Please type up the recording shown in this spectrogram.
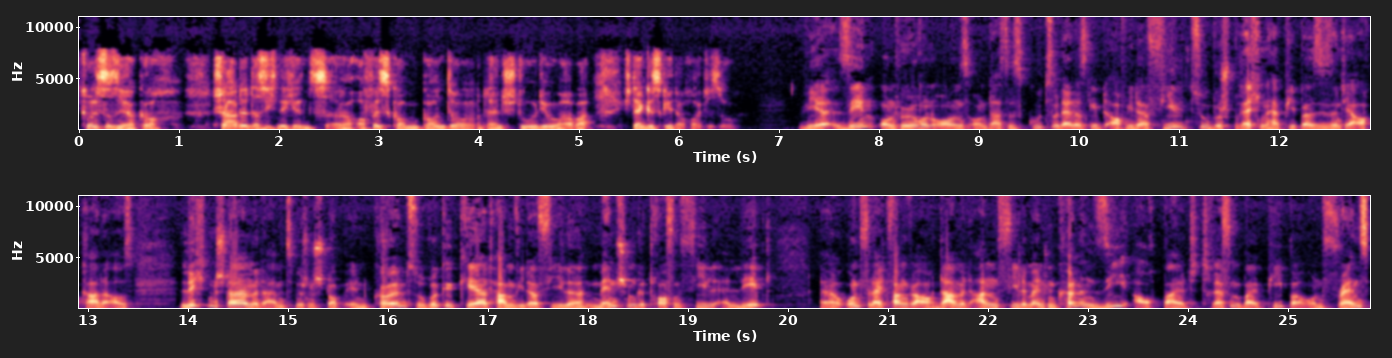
Ich grüße Sie, Herr Koch. Schade, dass ich nicht ins äh, Office kommen konnte oder ins Studio, aber ich denke, es geht auch heute so. Wir sehen und hören uns und das ist gut so, denn es gibt auch wieder viel zu besprechen. Herr Pieper, Sie sind ja auch gerade aus Liechtenstein mit einem Zwischenstopp in Köln zurückgekehrt, haben wieder viele Menschen getroffen, viel erlebt. Äh, und vielleicht fangen wir auch damit an. Viele Menschen können Sie auch bald treffen bei Pieper und Friends.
